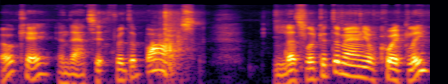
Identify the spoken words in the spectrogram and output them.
Okay, and that's it for the box. Let's look at the manual quickly.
